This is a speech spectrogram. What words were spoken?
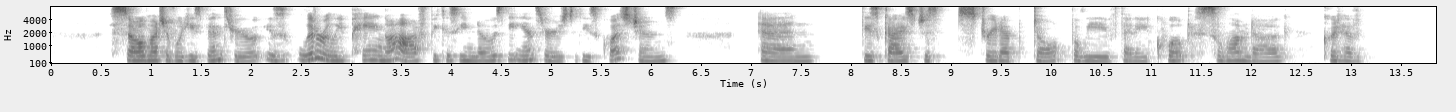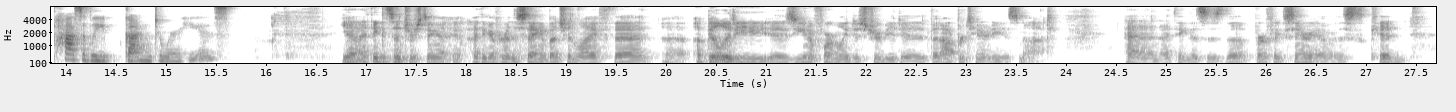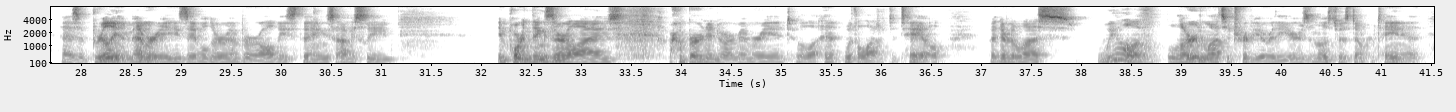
so much of what he's been through is literally paying off because he knows the answers to these questions. And these guys just straight up don't believe that a quote slumdog could have possibly gotten to where he is. Yeah, I think it's interesting. I, I think I've heard the saying a bunch in life that uh, ability is uniformly distributed, but opportunity is not. And I think this is the perfect scenario where this kid has a brilliant memory. He's able to remember all these things. Obviously, important things in our lives are burned into our memory into a lot, with a lot of detail. But nevertheless, we all have learned lots of trivia over the years, and most of us don't retain it.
